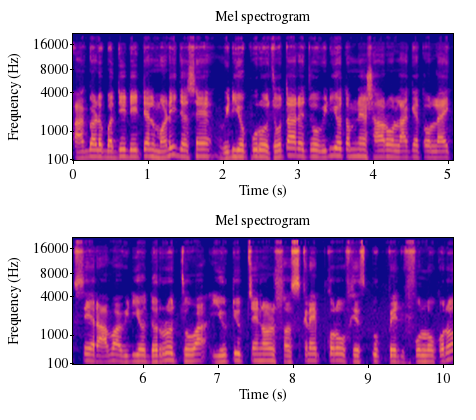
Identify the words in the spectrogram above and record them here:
આગળ બધી ડિટેલ મળી જશે. વીડિયો પૂરો જોતા રહેજો. વીડિયો તમને સારો લાગે તો લાઈક શેર આવા વીડિયો દરરોજ જોવા. યુટ્યુબ ચેનલ સબસ્ક્રાઈબ કરો ફેસબુક પેજ ફોલો કરો.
